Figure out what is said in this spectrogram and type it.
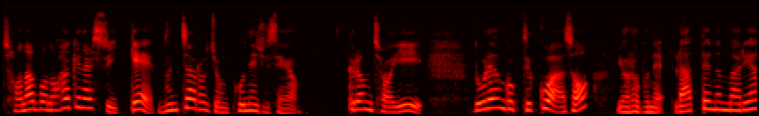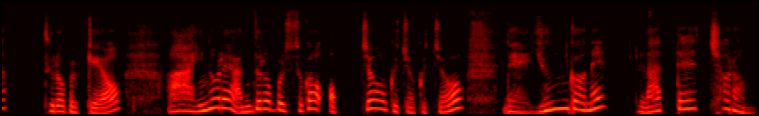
전화번호 확인할 수 있게 문자로 좀 보내주세요. 그럼 저희 노래 한 곡 듣고 와서 여러분의 라떼는 말이야 들어볼게요. 아, 이 노래 안 들어볼 수가 없죠. 그죠, 그죠? 네, 윤건의 라떼처럼.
